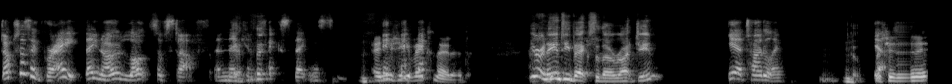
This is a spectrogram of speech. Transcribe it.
Doctors are great. They know lots of stuff and they Yeah, can th- fix things. and you should get vaccinated. You're an anti-vaxxer though, right, Jen? Yeah, totally. Mm, cool. Yeah. She's an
